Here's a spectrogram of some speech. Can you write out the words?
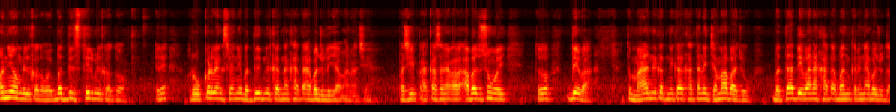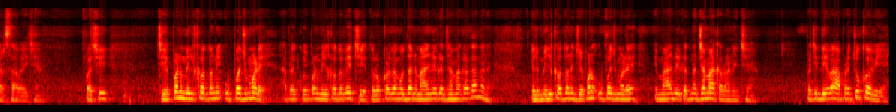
અન્ય મિલકતો હોય, બધી જ સ્થિર મિલકતો. એટલે રોકડ બેંક સિવાયની બધી જ મિલકતના ખાતા આ બાજુ લઈ આવવાના છે. પછી પાકા આ બાજુ શું હોય? તો દેવા. તો માલ મિલકત નિકાલ ખાતાની જમા બાજુ બધા દેવાના ખાતા બંધ કરીને આ બાજુ દર્શાવાય છે. પછી જે પણ મિલકતોની ઉપજ મળે, આપણે કોઈ પણ મિલકતો વેચીએ, તો રોકડ બેંક ઉધાર માલ મિલકત જમા કરતા હતા ને? એટલે મિલકતોની જે પણ ઉપજ મળે, એ માલ મિલકતમાં જમા કરવાની છે. પછી દેવા આપણે ચૂકવીએ,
